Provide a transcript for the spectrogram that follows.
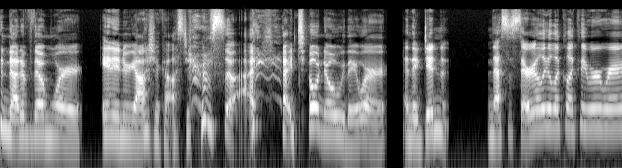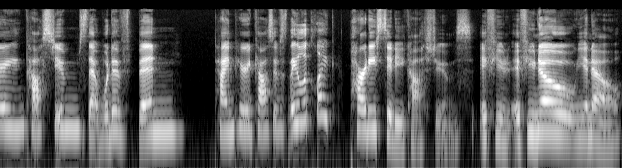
none of them were in Inuyasha costumes. So I, I don't know who they were. And they didn't necessarily look like they were wearing costumes that would have been time period costumes. They look like Party City costumes. If you if you know, you know.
